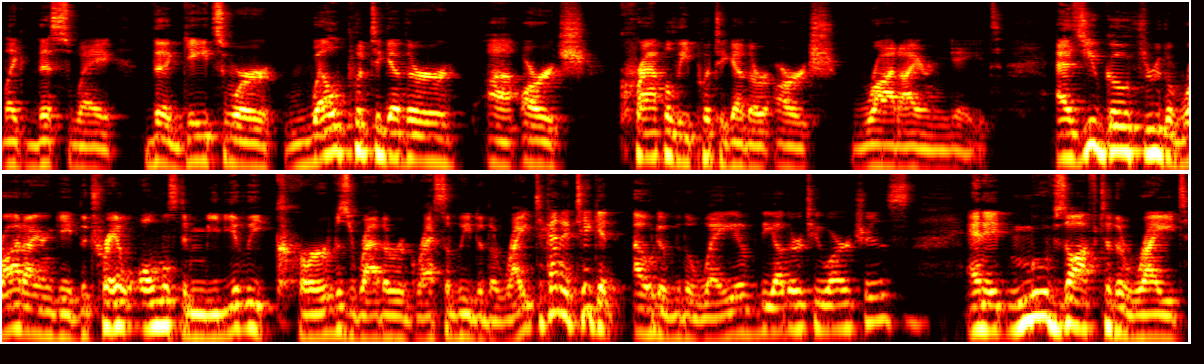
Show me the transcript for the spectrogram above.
like this way, the gates were well put together, uh, arch, crappily put together arch, wrought iron gate. As you go through the wrought iron gate, the trail almost immediately curves rather aggressively to the right to kind of take it out of the way of the other two arches. And it moves off to the right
